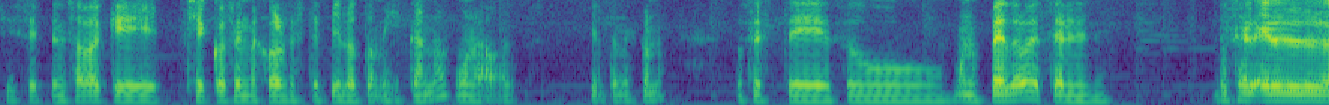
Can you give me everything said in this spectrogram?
si se pensaba que Checo es el mejor este piloto mexicano, bueno, piloto mexicano, pues este, su, bueno, Pedro es el, pues él, él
